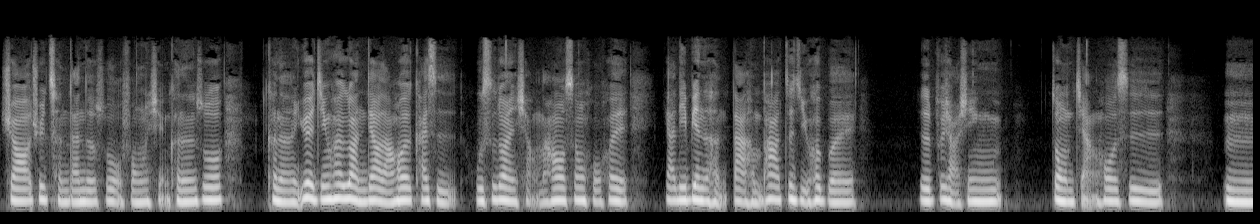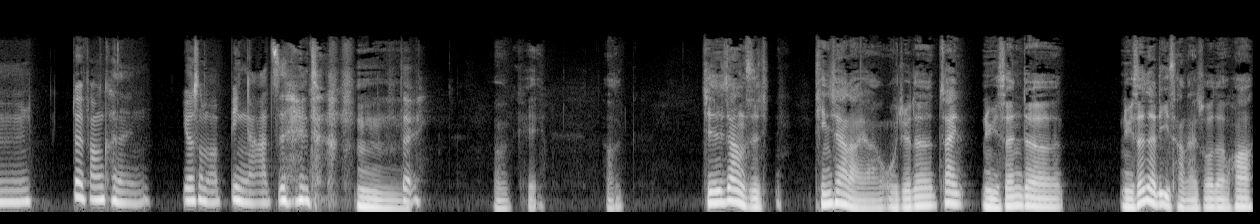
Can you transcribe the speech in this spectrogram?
需要去承担的所有风险，可能说可能月经会乱掉，然后开始胡思乱想，然后生活会压力变得很大，很怕自己会不会就是不小心中奖，或者是。嗯，对方可能有什么病啊之类的。嗯，对。OK，好，其实这样子听下来啊，我觉得在女生的女生的立场来说的话，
